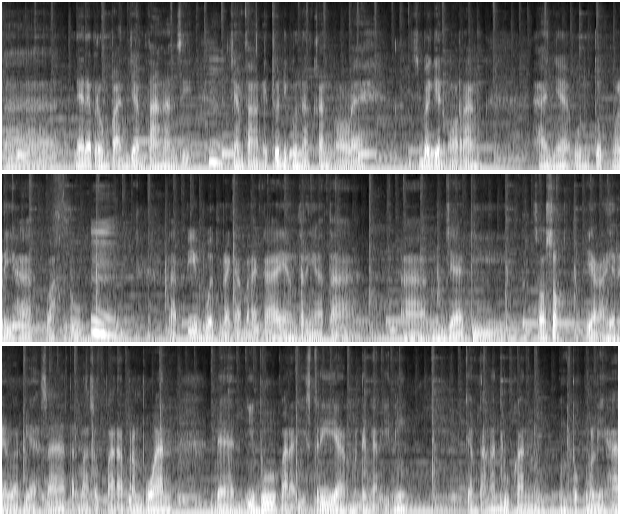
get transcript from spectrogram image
eh, ini ada perumpamaan jam tangan sih. Hmm. Jam tangan itu digunakan oleh sebagian orang hanya untuk melihat waktu. Hmm. Tapi buat mereka-mereka yang ternyata eh, menjadi sosok yang akhirnya luar biasa, termasuk para perempuan dan ibu, para istri yang mendengar ini, jam tangan bukan untuk melihat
